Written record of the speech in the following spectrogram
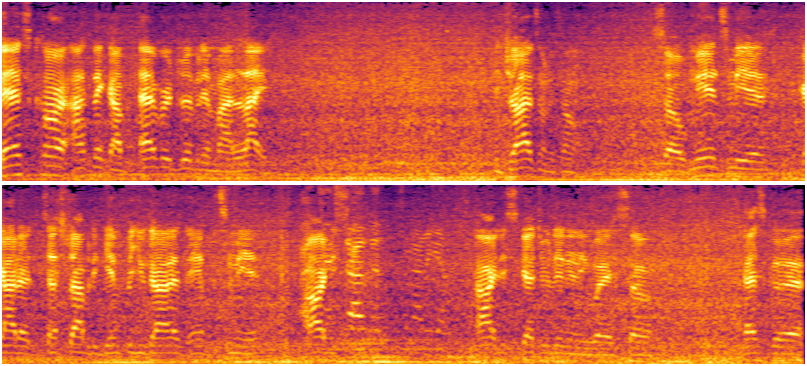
best car I think I've ever driven in my life. It drives on its own. So me and Tamia gotta test drive it again for you guys and for Tamia. I I already, test drive it with somebody else. I already scheduled it anyway, so that's good.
